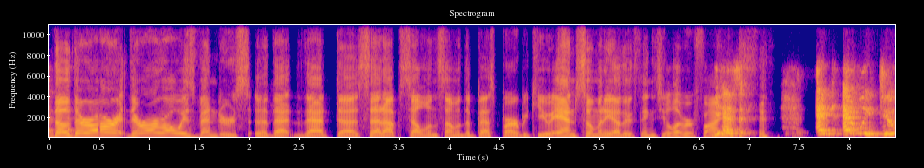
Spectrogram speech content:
though there are there are always vendors uh, that that uh, set up selling some of the best barbecue and so many other things you'll ever find. Yes, and and we do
